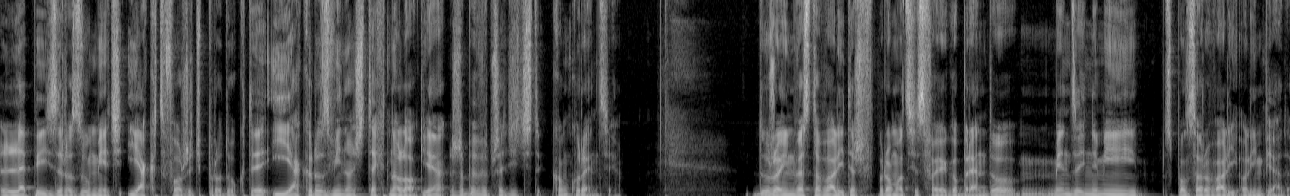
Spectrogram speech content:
lepiej zrozumieć, jak tworzyć produkty i jak rozwinąć technologię, żeby wyprzedzić konkurencję. Dużo inwestowali też w promocję swojego brandu, między innymi sponsorowali olimpiadę.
